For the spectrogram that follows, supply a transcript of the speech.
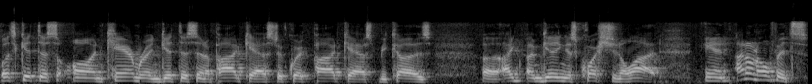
let's get this on camera and get this in a podcast, a quick podcast, because uh, I, am getting this question a lot, and I don't know if it's.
